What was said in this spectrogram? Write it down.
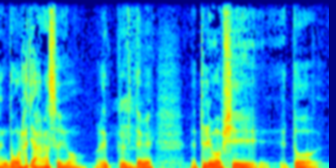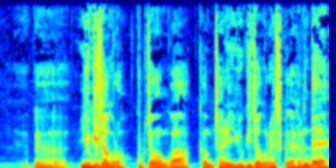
행동을 하지 않았어요. 그렇기 음. 때문에 틀림없이 또 그 유기적으로 국정원과 검찰이 유기적으로 했을 거다. 그런데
